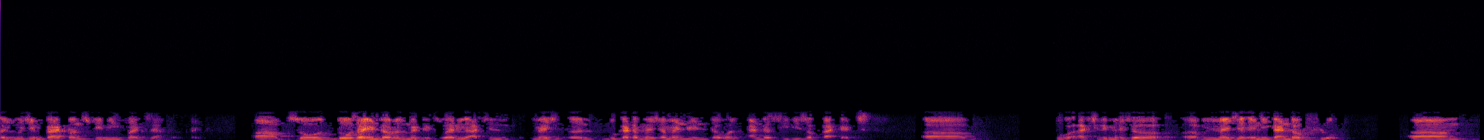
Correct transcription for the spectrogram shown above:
a huge impact on streaming, for example. Right? Um, so those are interval metrics where you actually measure, uh, look at a measurement interval and a series of packets uh, to actually measure uh, measure any kind of flow. Um,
